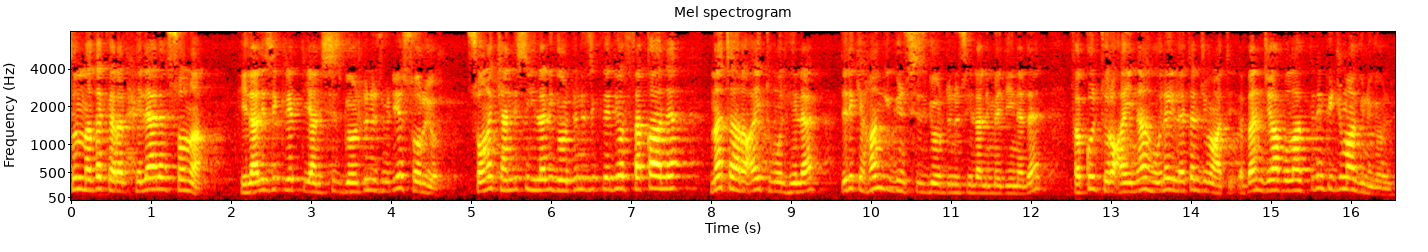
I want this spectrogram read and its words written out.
ثُمَّ ذَكَرَ الْحِلَالَ Sonra hilali zikretti yani siz gördünüz mü diye soruyor. Sonra kendisi hilali gördüğünü zikrediyor. فَقَالَ مَتَى رَأَيْتُمُ الْهِلَالِ Dedi ki hangi gün siz gördünüz hilali Medine'de? فَقُلْتُ رَعَيْنَاهُ لَيْلَةَ الْجُمَعَةِ Ben cevap olarak dedim ki cuma günü gördüm.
